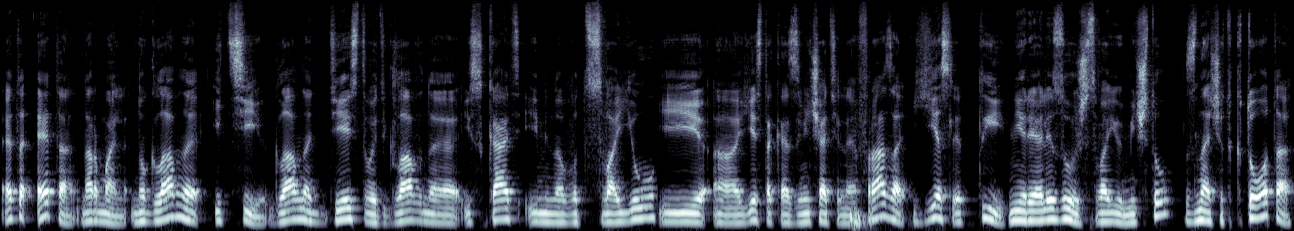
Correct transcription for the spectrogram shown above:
Это, это нормально. Но главное идти, главное действовать, главное искать именно вот свою. И э, есть такая замечательная фраза, если ты не реализуешь свою мечту, значит кто-то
